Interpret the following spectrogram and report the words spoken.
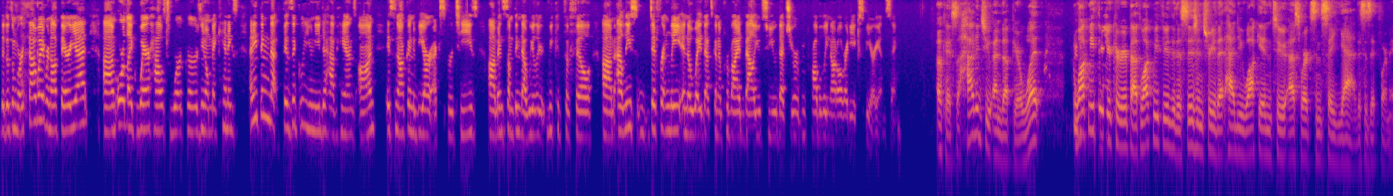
that doesn't work that way. We're not there yet. Um, or like warehouse workers, you know, mechanics, anything that physically you need to have hands on. It's not going to be our expertise. Um, and something that we, we could fulfill, um, at least differently in a way that's going to provide value to you that you're probably not already experiencing. Okay. So how did you end up here? What, mm-hmm. walk me through your career path. Walk me through the decision tree that had you walk into Sworkz and say, yeah, this is it for me.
